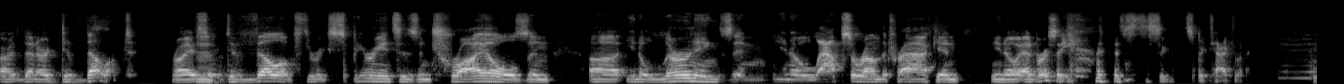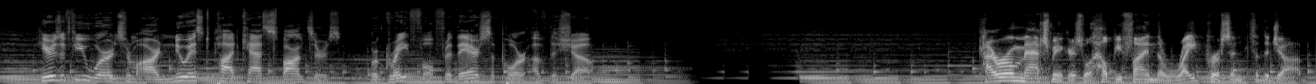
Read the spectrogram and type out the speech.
are that are developed right mm. so developed through experiences and trials and uh, you know learnings and you know laps around the track and you know adversity it's spectacular Here's a few words from our newest podcast sponsors. We're grateful for their support of the show. Chiro Matchmakers will help you find the right person for the job.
